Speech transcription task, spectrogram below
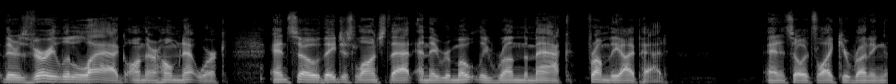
there's very little lag on their home network. And so they just launched that and they remotely run the Mac from the iPad. And so it's like you're running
